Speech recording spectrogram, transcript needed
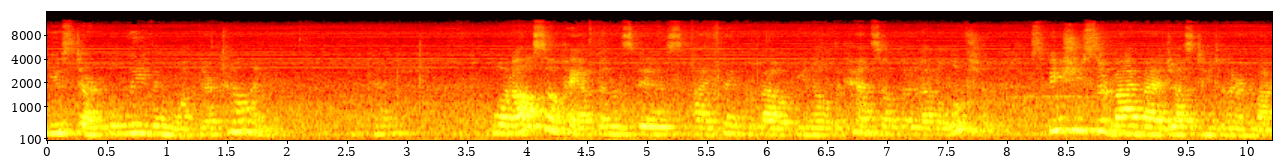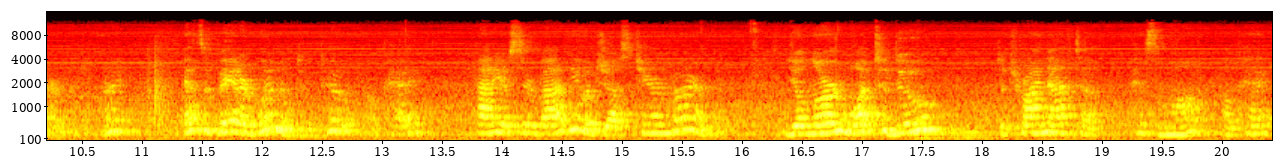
you start believing what they're telling you. Okay? What also happens is, I think about, you know, the concept of evolution. Species survive by adjusting to their environment, right? That's what battered women do too, okay? How do you survive? You adjust to your environment. You learn what to do to try not to piss them off, okay?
